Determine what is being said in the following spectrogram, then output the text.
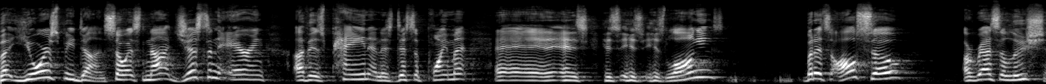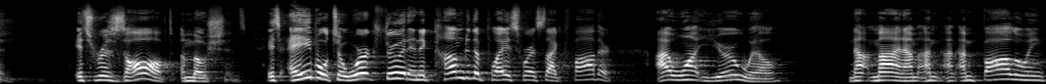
but yours be done. So it's not just an airing of his pain and his disappointment and his, his, his, his longings, but it's also a resolution. It's resolved emotions. It's able to work through it and to come to the place where it's like, Father, I want your will, not mine. I'm, I'm, I'm following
